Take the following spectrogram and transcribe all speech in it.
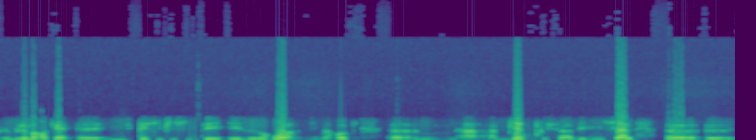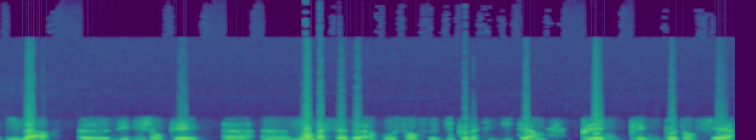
le Maroc a une spécificité et le roi du Maroc euh, a, bien compris ça dès l'initial. Euh, euh il a diligenté un ambassadeur, au sens diplomatique du terme, plénipotentiaire,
